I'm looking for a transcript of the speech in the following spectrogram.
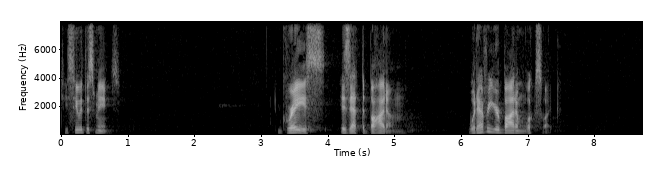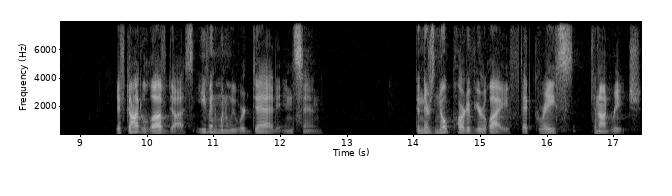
Do you see what this means? Grace is at the bottom, whatever your bottom looks like. If God loved us even when we were dead in sin, then there's no part of your life that grace cannot reach.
